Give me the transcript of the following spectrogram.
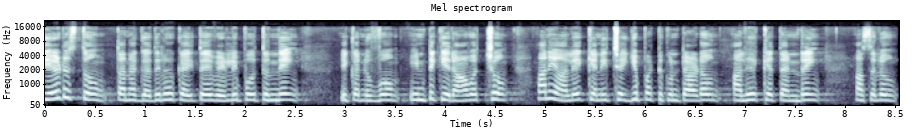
ఏడుస్తూ తన గదిలోకి అయితే వెళ్ళిపోతుంది. ఇక నువ్వు ఇంటికి రావచ్చు అని అలేఖ్యని చెయ్యి పట్టుకుంటాడు అలేఖ్య తండ్రి. అసలు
